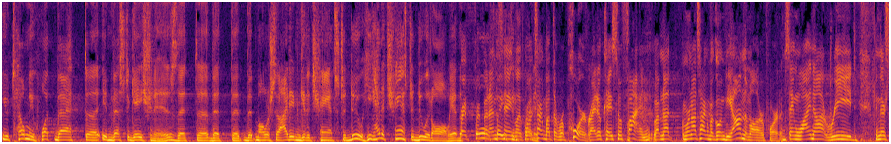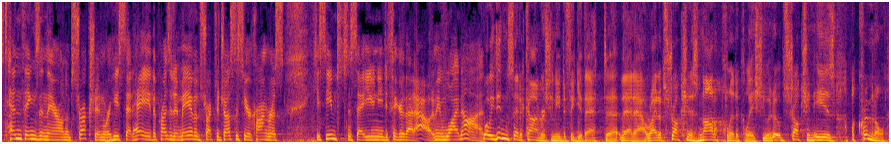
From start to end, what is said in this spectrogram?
you tell me what that uh, investigation is that, uh, that, that, that Mueller said I didn't get a chance to do. He had a chance to do it all. He had the Right, but, full but I'm saying like we're talking about the report, right? Okay, so fine. I'm not. We're not talking about going beyond the Mueller report. I'm saying why not read? I mean, there's ten things in there on obstruction where he said, "Hey, the president may have obstructed justice here, Congress." He seemed to say you need to figure that out. I mean, why not? Well, he didn't say to Congress you need to figure that uh, that out, right? Obstruction is not a political issue. Obstruction is a criminal issue.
